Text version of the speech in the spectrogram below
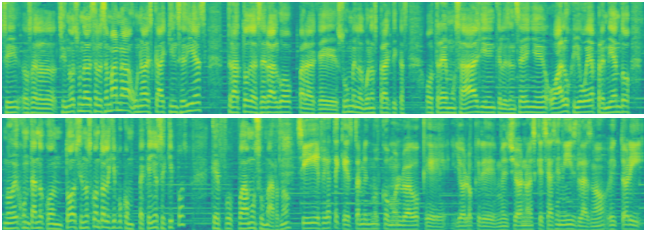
Sí, o sea, si no es una vez a la semana, una vez cada 15 días, trato de hacer algo para que sumen las buenas prácticas. O traemos a alguien que les enseñe, o algo que yo voy aprendiendo, me voy juntando con todos, si no es con todo el equipo, con pequeños equipos que podamos sumar, ¿no? Sí, fíjate que es también muy común luego que yo lo que menciono es que se hacen islas, ¿no, Víctor? Y,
